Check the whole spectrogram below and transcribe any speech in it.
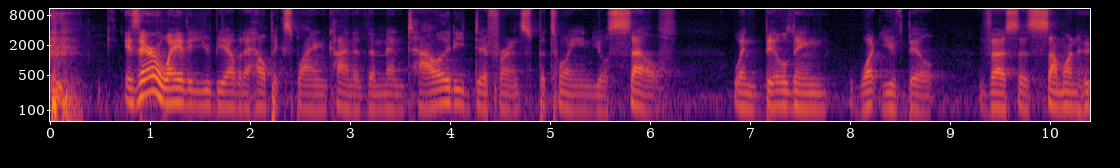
Is there a way that you'd be able to help explain kind of the mentality difference between yourself when building what you've built versus someone who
